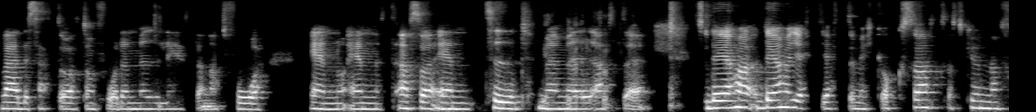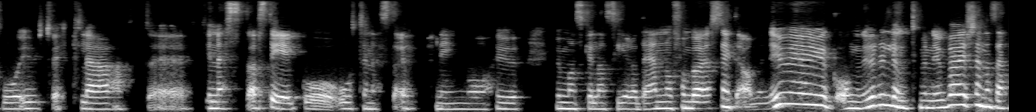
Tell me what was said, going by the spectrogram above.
värdesatta och att de får den möjligheten att få en och en, alltså mm. en tid med mig. Att, eh, så det har, det har gett jättemycket också att, att kunna få utveckla att, eh, till nästa steg och, och till nästa öppning och hur, hur man ska lansera den. Och från början så tänkte jag ja, men nu är jag ju igång, nu är det lugnt. Men nu börjar jag känna så här,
